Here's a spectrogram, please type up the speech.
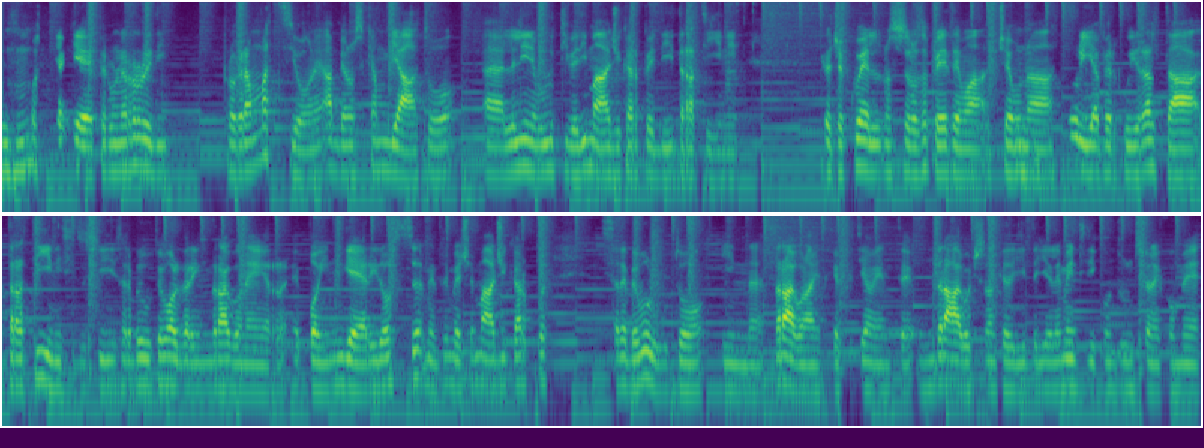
mm-hmm. ossia che per un errore di programmazione abbiano scambiato eh, le linee evolutive di Magikarp e di Dratini. Cioè c'è quel, non so se lo sapete, ma c'è una mm. teoria per cui in realtà Dratini si, si sarebbe dovuto evolvere in Dragonair e poi in Gyarados, mentre invece Magikarp sarebbe voluto in Dragonite, che effettivamente un drago, ci sono anche degli, degli elementi di congiunzione come,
